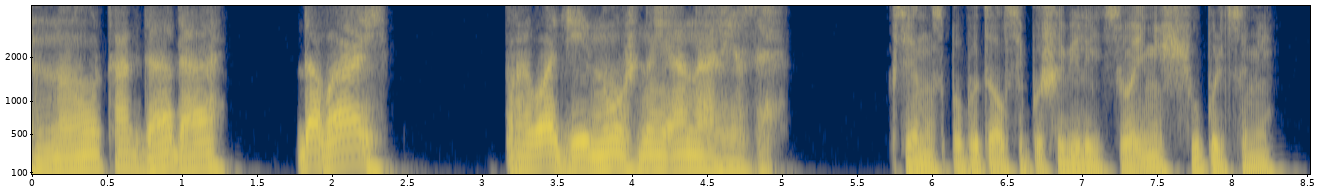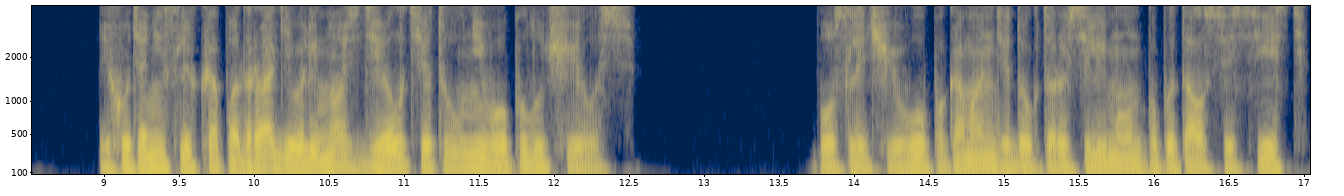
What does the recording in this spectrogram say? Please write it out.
«Ну, тогда да. Давай, проводи нужные анализы». Ксенос попытался пошевелить своими щупальцами, и хоть они слегка подрагивали, но сделать это у него получилось после чего по команде доктора Селима он попытался сесть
